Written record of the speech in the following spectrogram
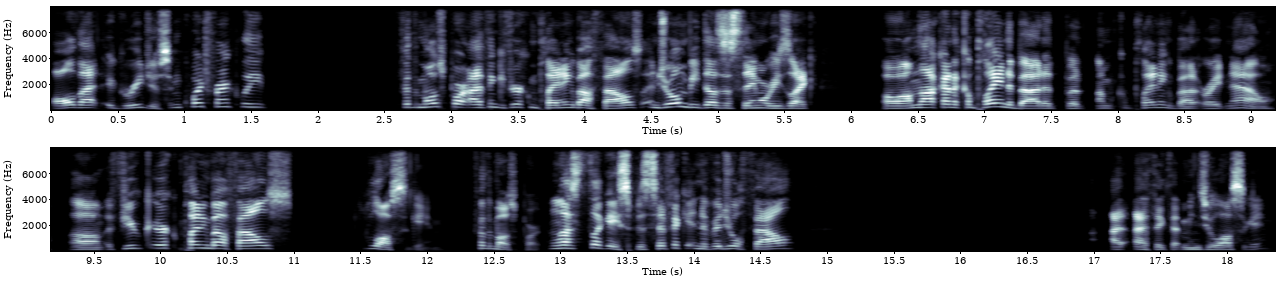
all that egregious, and quite frankly, for the most part, I think if you're complaining about fouls, and Joel Embiid does this thing where he's like, "Oh, I'm not going to complain about it, but I'm complaining about it right now." Um, if you're, you're complaining about fouls, you lost the game for the most part, unless it's like a specific individual foul. I, I think that means you lost the game.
